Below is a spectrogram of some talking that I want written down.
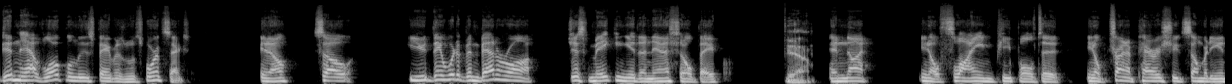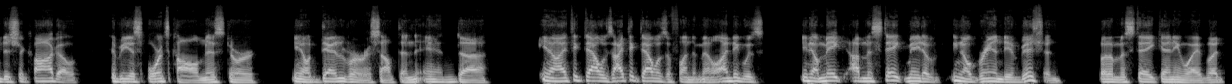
didn't have local newspapers with sports sections. You know, so you, they would have been better off just making it a national paper Yeah. and not you know flying people to you know trying to parachute somebody into Chicago to be a sports columnist or you know Denver or something. And uh, you know, I think that was I think that was a fundamental. I think it was you know make a mistake made of you know grand ambition, but a mistake anyway. But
